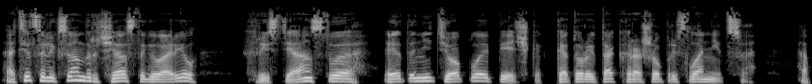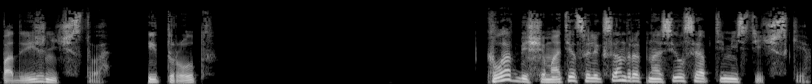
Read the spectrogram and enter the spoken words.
Отец Александр часто говорил, «Христианство — это не теплая печка, к которой так хорошо прислониться, а подвижничество и труд». К кладбищам отец Александр относился оптимистически.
